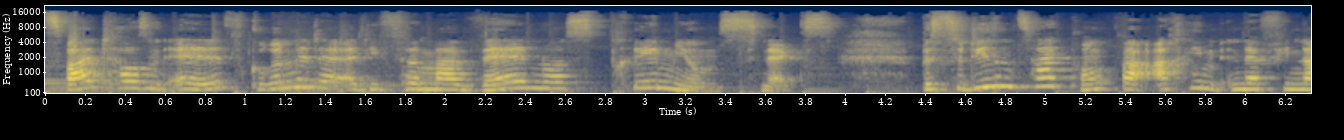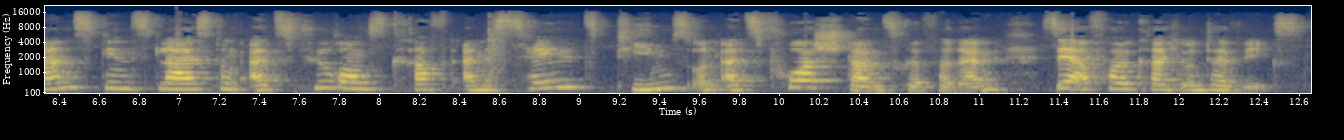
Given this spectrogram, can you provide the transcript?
2011 gründete er die Firma Wellness Premium Snacks. Bis zu diesem Zeitpunkt war Achim in der Finanzdienstleistung als Führungskraft eines Sales-Teams und als Vorstandsreferent sehr erfolgreich unterwegs.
